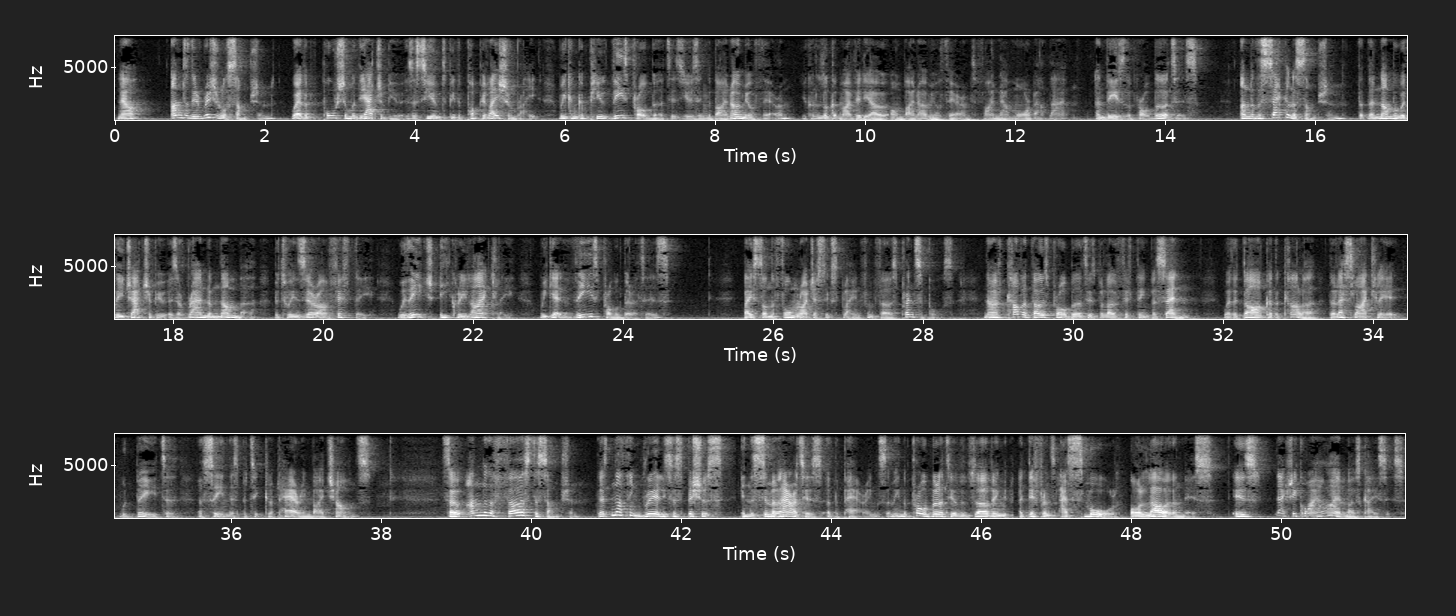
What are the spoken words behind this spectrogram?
Now, under the original assumption, where the proportion with the attribute is assumed to be the population rate, we can compute these probabilities using the binomial theorem. You can look at my video on binomial theorem to find out more about that. And these are the probabilities. Under the second assumption, that the number with each attribute is a random number between 0 and 50, with each equally likely, we get these probabilities based on the formula I just explained from first principles. Now I've covered those probabilities below 15%, where the darker the colour, the less likely it would be to have seen this particular pairing by chance. So under the first assumption, there's nothing really suspicious in the similarities of the pairings. I mean, the probability of observing a difference as small or lower than this is actually quite high in most cases.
